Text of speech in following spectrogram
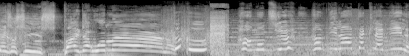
Mais aussi Spider-Woman Oh mon dieu Un vilain attaque la ville.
